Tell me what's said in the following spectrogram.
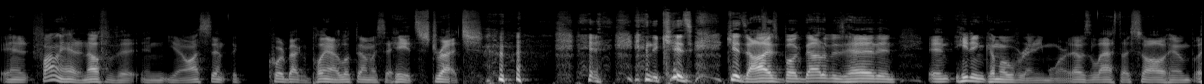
and finally had enough of it. And you know, I sent the quarterback to play, and I looked at him and I said, "Hey, it's stretch." and the kid's kid's eyes bugged out of his head, and and he didn't come over anymore. That was the last I saw him.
